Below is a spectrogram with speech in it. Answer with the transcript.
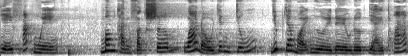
vị phát nguyện, mong thành Phật sớm quá độ dân chúng, giúp cho mọi người đều được giải thoát.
